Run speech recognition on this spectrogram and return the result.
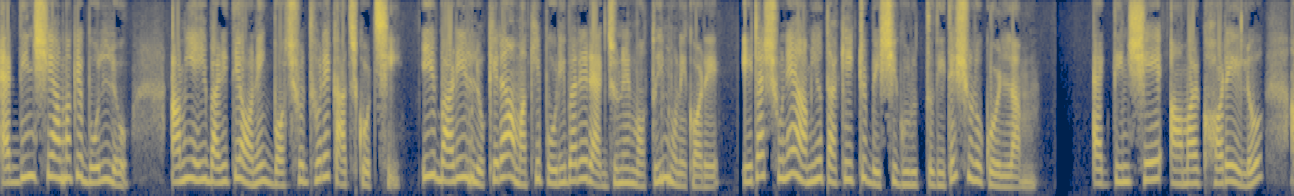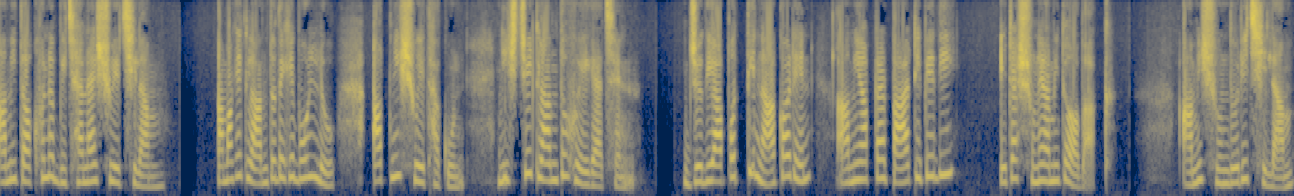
একদিন সে আমাকে বলল, আমি এই বাড়িতে অনেক বছর ধরে কাজ করছি। এই বাড়ির লোকেরা আমাকে পরিবারের একজনের মতোই মনে করে। এটা শুনে আমিও তাকে একটু বেশি গুরুত্ব দিতে শুরু করলাম। একদিন সে আমার ঘরে এলো, আমি তখনও বিছানায় শুয়েছিলাম। আমাকে ক্লান্ত দেখে বলল, আপনি শুয়ে থাকুন, নিশ্চয়ই ক্লান্ত হয়ে গেছেন। যদি আপত্তি না করেন, আমি আপনার পা টিপে দিই। এটা শুনে আমি তো অবাক। আমি সুন্দরী ছিলাম,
